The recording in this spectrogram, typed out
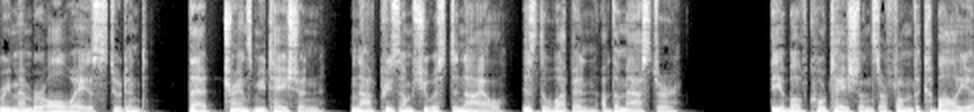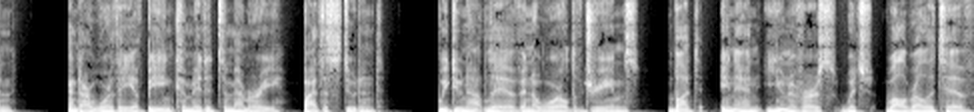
Remember always, student, that transmutation, not presumptuous denial, is the weapon of the master. The above quotations are from the Kybalion and are worthy of being committed to memory by the student. We do not live in a world of dreams, but in an universe which, while relative,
